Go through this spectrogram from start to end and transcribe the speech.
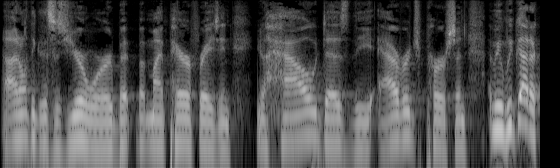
I don't think this is your word, but but my paraphrasing. You know, how does the average person? I mean, we've got a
